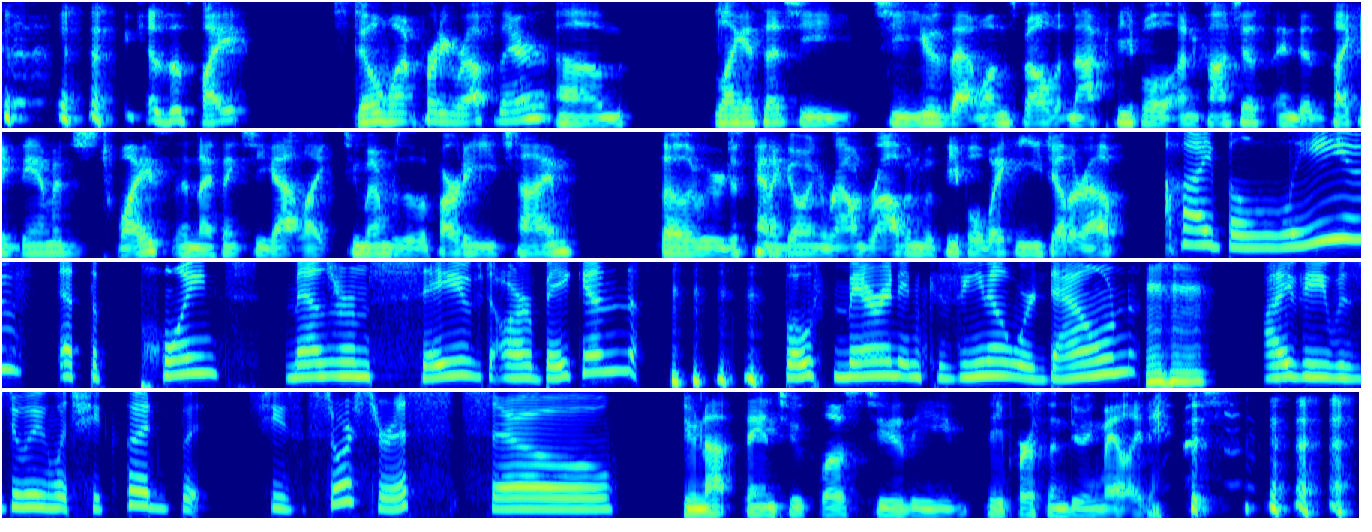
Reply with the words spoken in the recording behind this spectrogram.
because this fight still went pretty rough there. Um, like I said, she she used that one spell that knocked people unconscious and did psychic damage twice, and I think she got like two members of the party each time. So we were just kind of going round robin with people waking each other up. I believe at the point Mazrim saved our bacon, both Marin and Kazina were down. mm-hmm. Ivy was doing what she could, but she's a sorceress, so do not stand too close to the the person doing melee damage.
